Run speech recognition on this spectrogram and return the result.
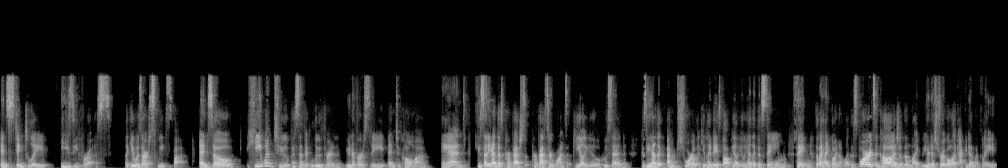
instinctively easy for us. Like it was our sweet spot. And so he went to Pacific Lutheran University in Tacoma. And he said he had this professor professor once at PLU who said, because he had like, I'm sure like he played baseball at PLU. He had like the same thing that I had going on, like the sports in college. And then like we had to struggle like academically.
